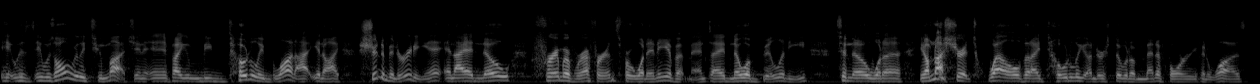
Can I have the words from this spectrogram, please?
it was it was all really too much. And, and, if I can be totally blunt, I, you know, I should have been reading it, and I had no frame of reference for what any of it meant. I had no ability to know what a you know. I'm not sure at 12 that I totally understood what a metaphor even was.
